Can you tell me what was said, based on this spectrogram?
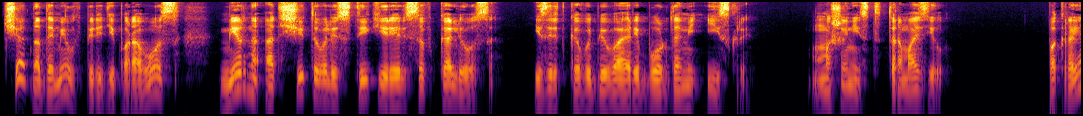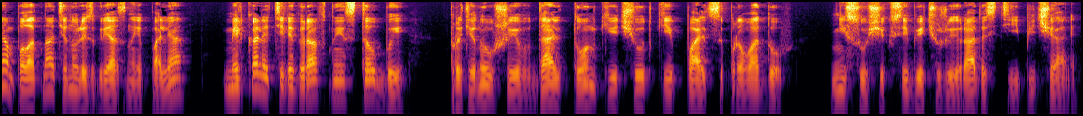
Чадно дымил впереди паровоз, мерно отсчитывали стыки рельсов колеса, изредка выбивая ребордами искры. Машинист тормозил. По краям полотна тянулись грязные поля, мелькали телеграфные столбы, протянувшие вдаль тонкие чуткие пальцы проводов, несущих в себе чужие радости и печали.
